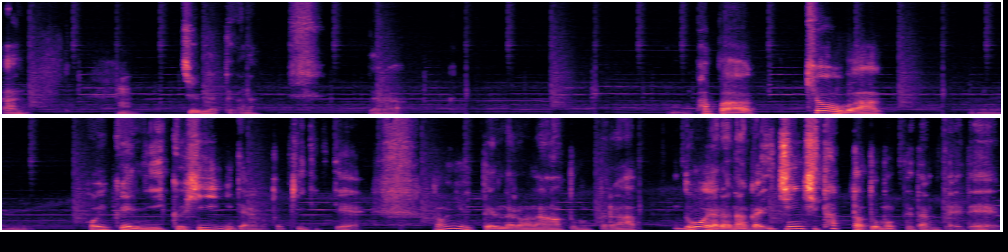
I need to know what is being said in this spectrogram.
あ、うん日曜日だったかな。だから、パパ、今日は、うん保育園に行く日みたいなことを聞いてきて、何言ってんだろうなと思ったら、どうやらなんか1日経ったと思ってたみたいで、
